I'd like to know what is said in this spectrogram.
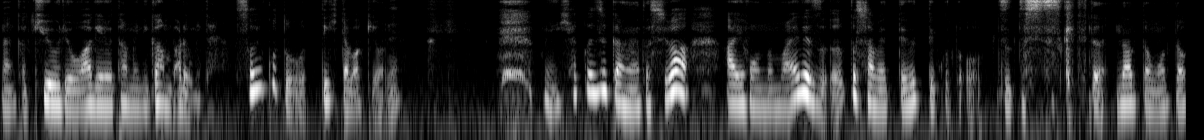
なんか給料を上げるために頑張るみたいなそういうことをできたわけよね。100時間私は iPhone の前でずっと喋ってるってことをずっとし続けてたなと思った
